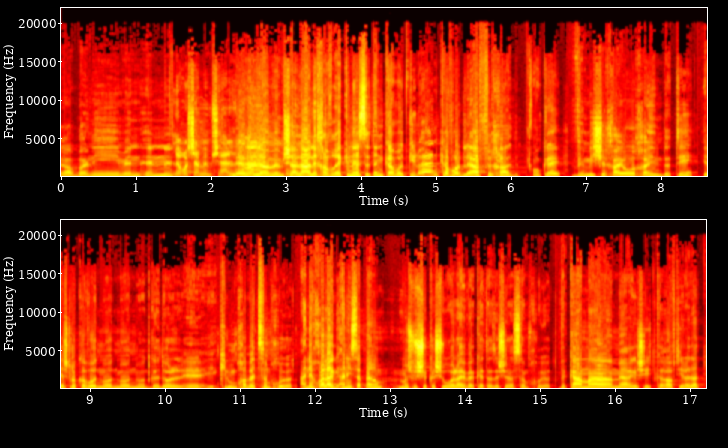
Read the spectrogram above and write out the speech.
לרבנים, אין... אין... לראש הממשלה. ל- לממשלה, לחברי כנסת אין כבוד, כאילו אין כבוד לאף אחד, אוקיי? ומי שחי אורח חיים דתי, יש לו כבוד מאוד מאוד מאוד גדול, אה, כאילו הוא מכבד סמכויות. אני יכול להגיד, אני אספר משהו שקשור אליי והקטע הזה של הסמכויות. וכמה מהרגע שהתקרבתי לדת,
